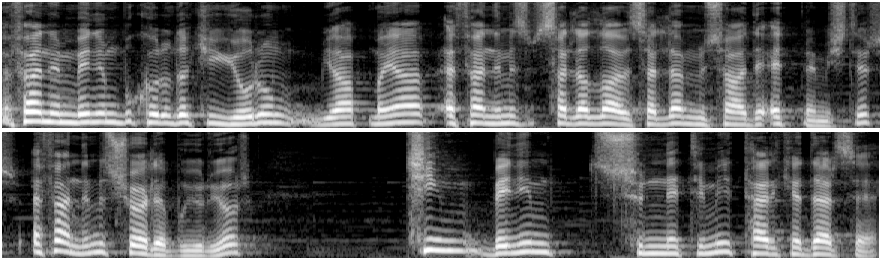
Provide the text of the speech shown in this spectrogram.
Efendim benim bu konudaki yorum yapmaya Efendimiz sallallahu aleyhi ve sellem müsaade etmemiştir. Efendimiz şöyle buyuruyor. Kim benim sünnetimi terk ederse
